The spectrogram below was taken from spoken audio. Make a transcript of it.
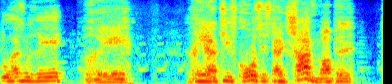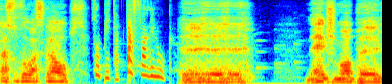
Du hast ein Reh. Reh. Relativ groß ist dein Schaden, Moppel, dass du sowas glaubst. So, Peter, das war genug. Mensch, Moppel,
